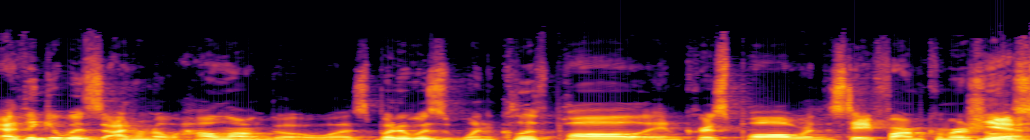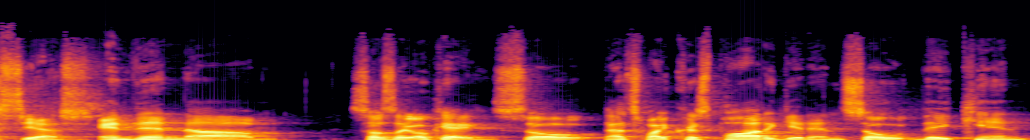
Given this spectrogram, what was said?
I think it was I don't know how long ago it was, but it was when Cliff Paul and Chris Paul were in the State Farm commercials. Yes, yes. And then um, so I was like, okay, so that's why Chris Paul had to get in, so they can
